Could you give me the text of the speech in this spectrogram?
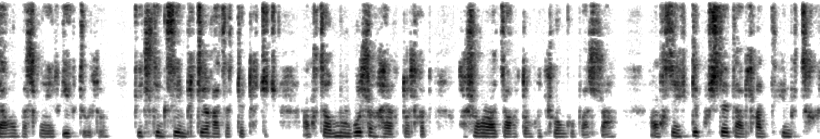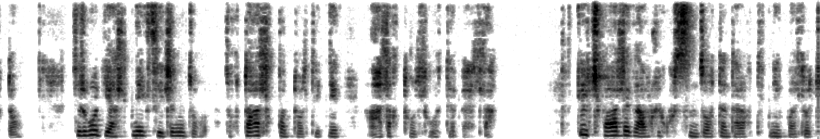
дагуу болгон эргийг зүглэв. Гэтэл тэнгисийн бэлчээр газар дээр очиж онгоцоо мөргүүлэн хаягдуулахад хошуугаараа зогдон хөдөлгөөнгүй боллоо. Онгоцны итэг хүчтэй давлгаанд хэмэг цогтов. Цэргүүд Ялтныг сэлэн зугтаалгахгүй тул тэднийг алга төлөвлөгөөтэй байлаа. Гэвч Полыг аврахыг хүссэн зуутай тарга тэднийг боловч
